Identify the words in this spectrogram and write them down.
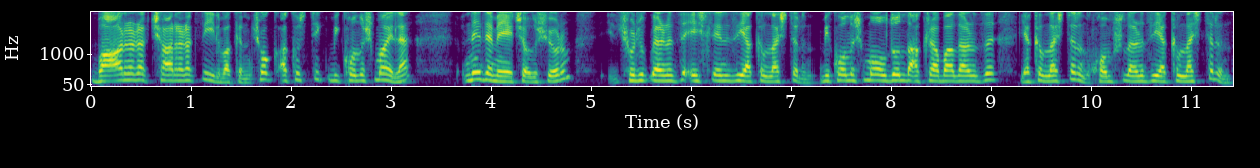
bağırarak çağırarak değil bakın. Çok akustik bir konuşmayla ne demeye çalışıyorum? Çocuklarınızı, eşlerinizi yakınlaştırın. Bir konuşma olduğunda akrabalarınızı yakınlaştırın, komşularınızı yakınlaştırın.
